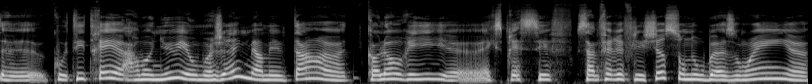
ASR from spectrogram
de côté très harmonieux et homogène, mais en même temps euh, coloré, expressif. Ça me fait réfléchir sur nos besoins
